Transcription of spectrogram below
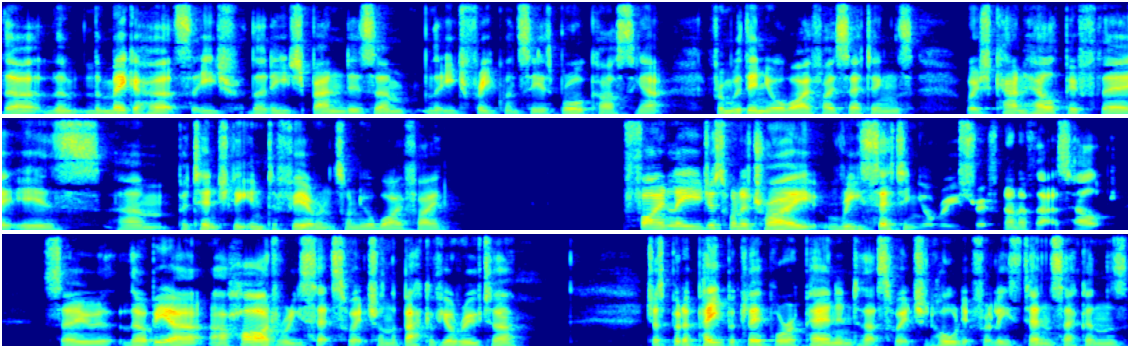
the, the the megahertz that each that each band is um, that each frequency is broadcasting at from within your Wi-Fi settings, which can help if there is um, potentially interference on your Wi-Fi. Finally, you just want to try resetting your router if none of that has helped. So there'll be a, a hard reset switch on the back of your router. Just put a paperclip or a pen into that switch and hold it for at least 10 seconds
